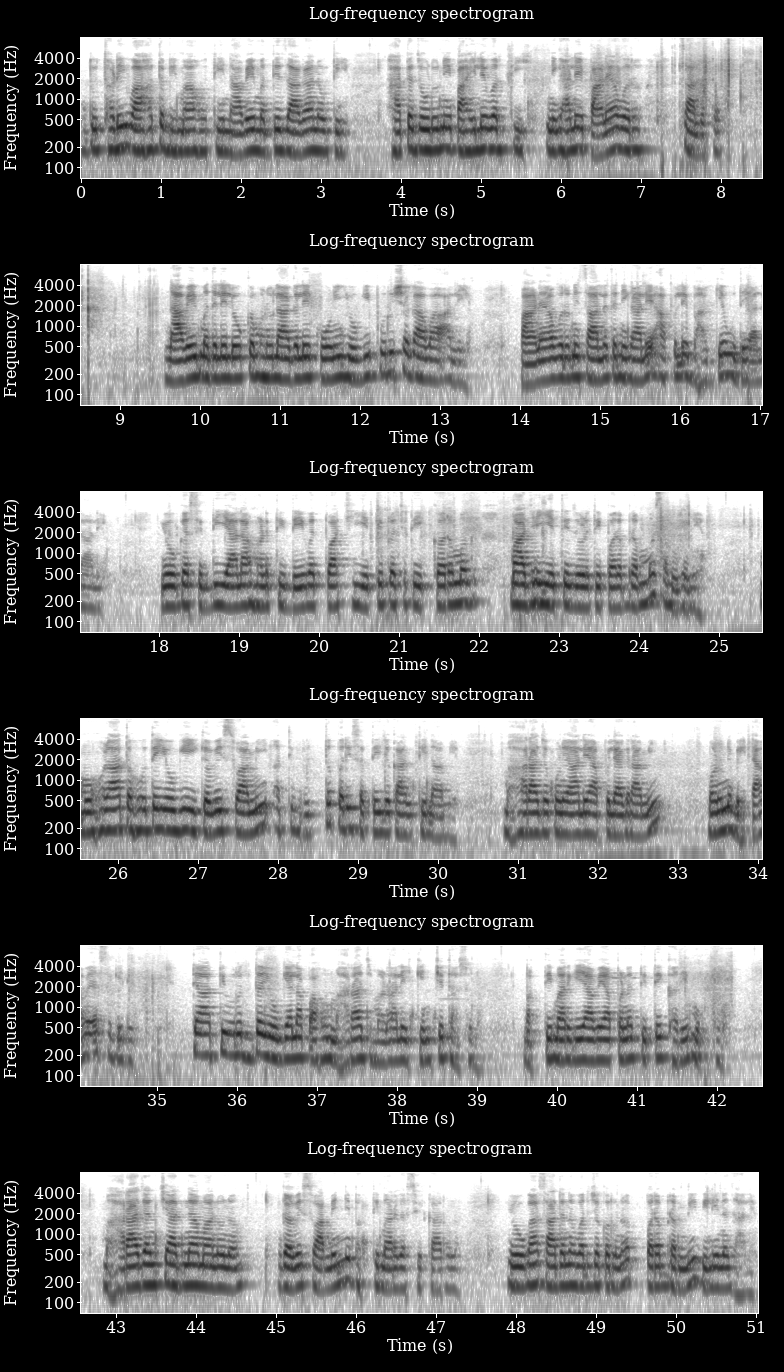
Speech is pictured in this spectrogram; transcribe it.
दुथडी वाहत भीमा होती नावेमध्ये जागा नव्हती. हात जोडून पाहिले वरती निघाले पाण्यावर चालत. नावेमधले लोक म्हणू लागले कोणी योगी पुरुष गावा आले. पाण्यावरून चालत निघाले आपले भाग्य उदयाला आले. योगसिद्धी याला म्हणती देवत्वाची येते प्रचिती कर्म माझे येते जुळते परब्रह्म समजून मोहळात होते योगी कवी स्वामी अतिवृत्त परिसतेज कांती नामे. महाराज कोणी आले आपल्या ग्रामी म्हणून भेटावयास गेले. त्या अतिवृद्ध योग्याला पाहून महाराज म्हणाले किंचित हसून. भक्तिमार्गी यावे आपण तिथे खरी मुक्ती. महाराजांची आज्ञा मानून गवे स्वामींनी भक्तिमार्ग स्वीकारून योगा साधन वर्ज करून परब्रह्मी विलीन झाले.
